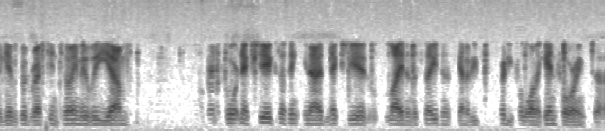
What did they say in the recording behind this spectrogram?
to give a good rest into him. He'll be um, better for it next year because I think you know next year late in the season it's going to be pretty full on again for him. So.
